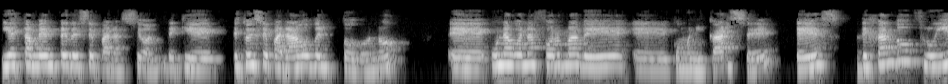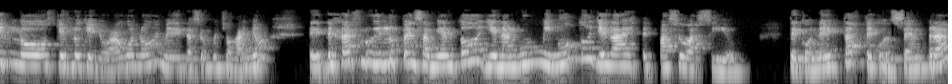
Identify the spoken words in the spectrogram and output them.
y esta mente de separación, de que estoy separado del todo, ¿no? Eh, una buena forma de eh, comunicarse es dejando fluir los, que es lo que yo hago, ¿no? En meditación muchos años, dejar fluir los pensamientos y en algún minuto llega a este espacio vacío te conectas, te concentras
